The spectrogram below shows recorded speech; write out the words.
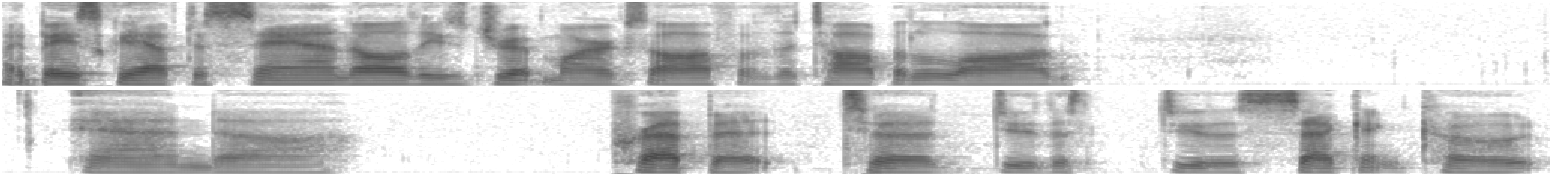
I basically have to sand all these drip marks off of the top of the log and uh, prep it to do the, do the second coat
